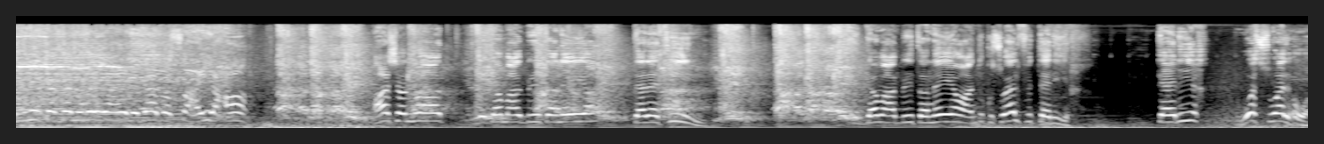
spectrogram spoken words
أمريكا الجنوبية هي الإجابة الصحيحة. 10 نقط للجامعة البريطانية 30 الجامعة البريطانية. وعندكم سؤال في التاريخ. تاريخ والسؤال هو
